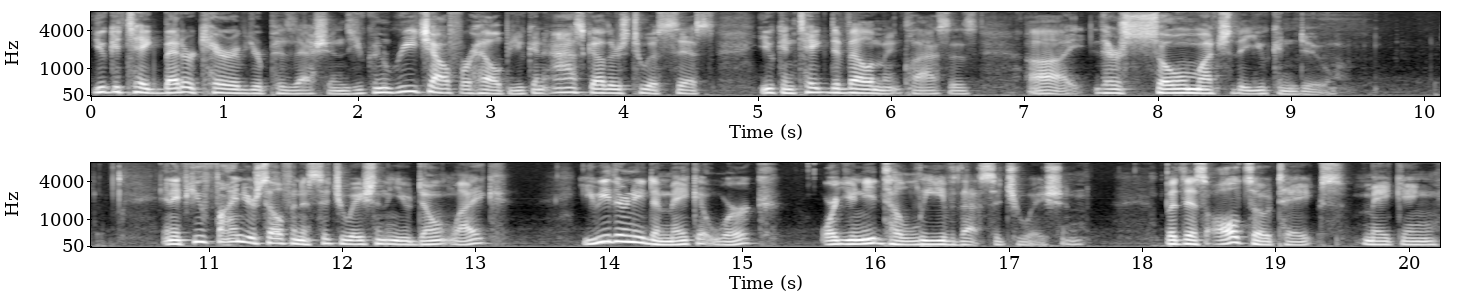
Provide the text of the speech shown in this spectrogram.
You could take better care of your possessions. You can reach out for help. You can ask others to assist. You can take development classes. Uh, there's so much that you can do. And if you find yourself in a situation that you don't like, you either need to make it work or you need to leave that situation. But this also takes making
